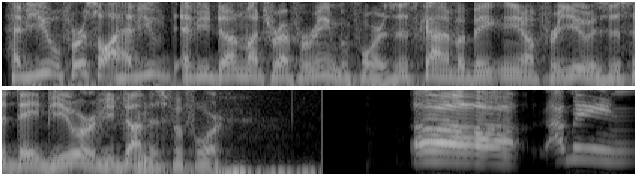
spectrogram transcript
have you first of all have you have you done much refereeing before? Is this kind of a big you know for you? Is this a debut or have you done this before? Uh, I mean,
